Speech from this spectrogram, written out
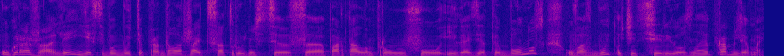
Угрожали, если вы будете продолжать сотрудничать с порталом про Уфу и газетой «Бонус», у вас будет очень серьезная проблема.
